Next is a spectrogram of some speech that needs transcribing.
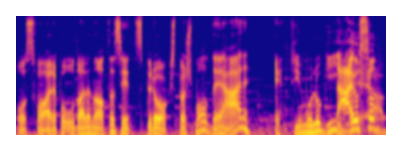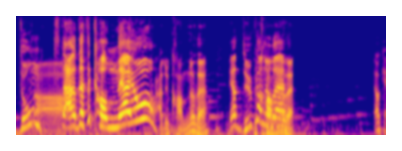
Og svaret på Oda Renate sitt språkspørsmål, det er etymologi. Det er jo så Ja, dumt! Det er jo, dette kan jeg jo! Ja, du kan jo det. Ja, du Du kan, jo det. Ok.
